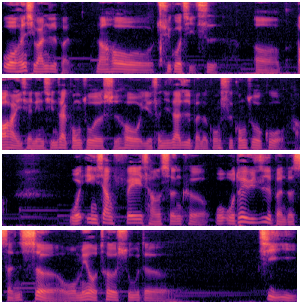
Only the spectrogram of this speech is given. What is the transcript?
我很喜欢日本，然后去过几次，呃，包含以前年轻在工作的时候，也曾经在日本的公司工作过。好。我印象非常深刻，我我对于日本的神社我没有特殊的记忆，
